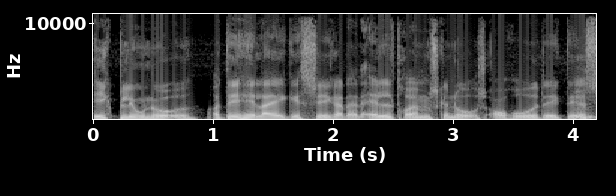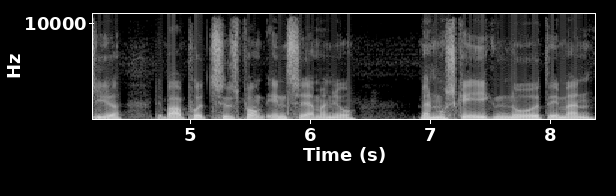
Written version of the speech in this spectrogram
ikke blev nået. Og det er heller ikke sikkert, at alle drømme skal nås overhovedet. Det er ikke det, jeg Mm-mm. siger. Det er bare på et tidspunkt indser man jo, man måske ikke nåede det, man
